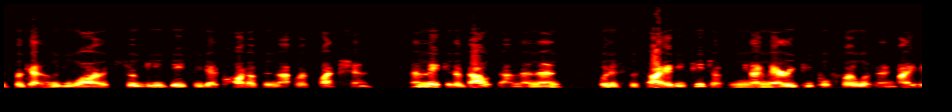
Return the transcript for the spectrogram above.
to forget who you are. It's so easy to get caught up in that reflection and make it about them. And then what does society teach us? I mean, I marry people for a living. I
